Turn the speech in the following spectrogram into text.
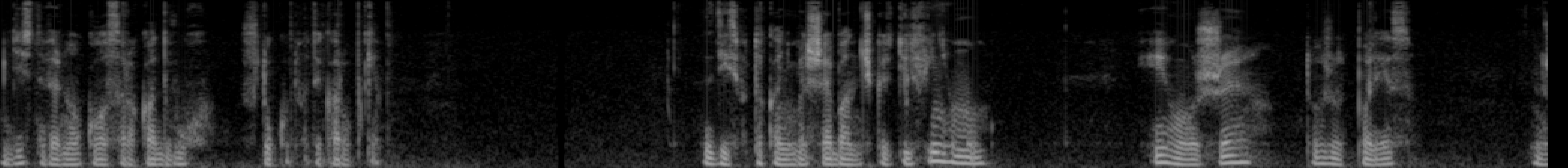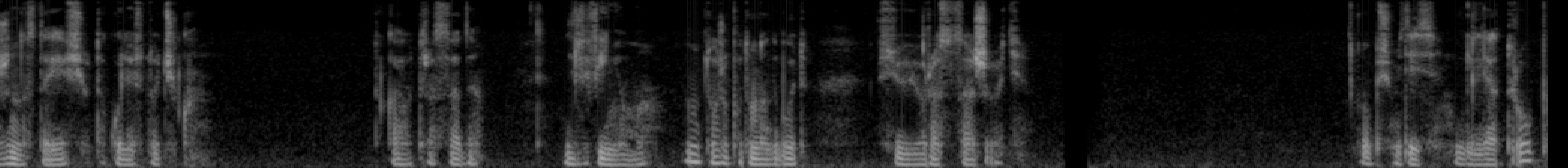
Здесь, наверное, около 42 штук вот в этой коробке. Здесь вот такая небольшая баночка с дельфиниумом. И уже тоже вот полез уже настоящий вот такой листочек. Такая вот рассада дельфиниума. Ну, тоже потом надо будет всю ее рассаживать. В общем, здесь гелиотроп,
